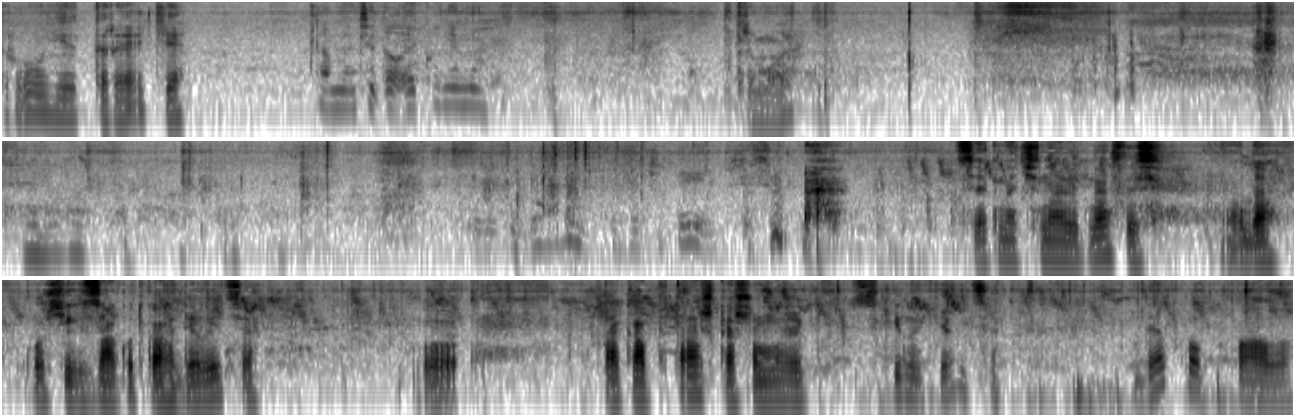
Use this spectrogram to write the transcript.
друге, третє. там наче далеко нема. Тримай. Це як починають нестись, треба по всіх закутках дивитися, бо така пташка, що може скинути яйця. Де попало?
